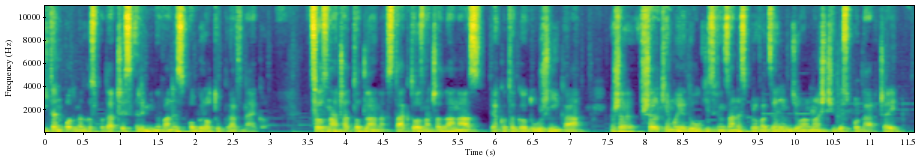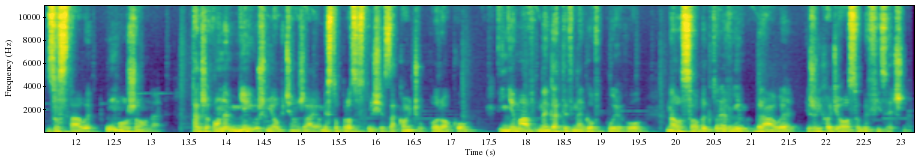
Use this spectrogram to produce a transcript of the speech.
i ten podmiot gospodarczy jest eliminowany z obrotu prawnego. Co oznacza to dla nas? Tak? To oznacza dla nas, jako tego dłużnika, że wszelkie moje długi związane z prowadzeniem działalności gospodarczej zostały umorzone. Także one mnie już nie obciążają. Jest to proces, który się zakończył po roku i nie ma negatywnego wpływu na osoby, które w nim brały, jeżeli chodzi o osoby fizyczne.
